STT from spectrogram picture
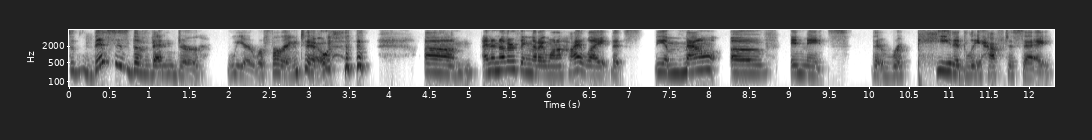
so this is the vendor we are referring to. um, and another thing that I want to highlight that's the amount of inmates that repeatedly have to say,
